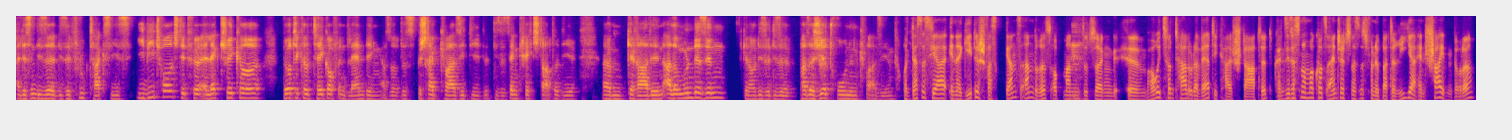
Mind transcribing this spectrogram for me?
Das sind diese, diese Flugtaxis. eVTOL steht für Electrical Vertical Takeoff and Landing. Also das beschreibt quasi die, diese Senkrechtstarter, die ähm, gerade in aller Munde sind. Genau, diese, diese Passagierdrohnen quasi. Und das ist ja energetisch was ganz anderes, ob man sozusagen äh, horizontal oder vertikal startet. Können Sie das nochmal kurz einschätzen? Das ist für eine Batterie ja entscheidend, oder?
